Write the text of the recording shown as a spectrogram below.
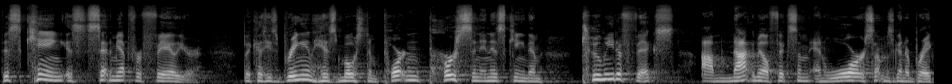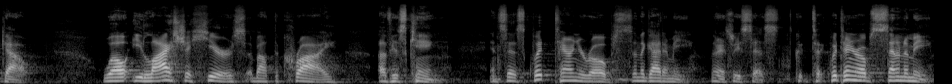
This king is setting me up for failure because he's bringing his most important person in his kingdom to me to fix. I'm not going to be able to fix him, and war or something's going to break out. Well, Elisha hears about the cry of his king and says, Quit tearing your robes, send the guy to me. That's what he says. Quit tearing your robes, send him to me.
